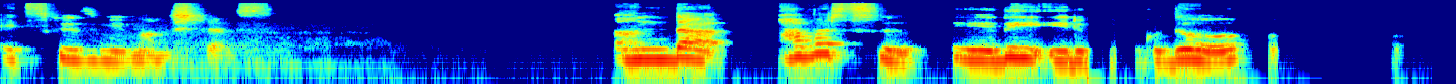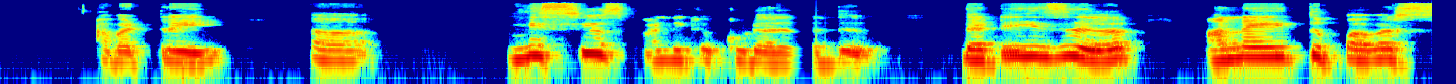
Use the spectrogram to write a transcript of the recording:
எக்ஸ்கியூஸ் மீ மாஸ்டர்ஸ் அந்த பவர்ஸ் எது இருக்குதோ அவற்றை மிஸ்யூஸ் பண்ணிக்க கூடாது தட் இஸ் அனைத்து பவர்ஸ்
